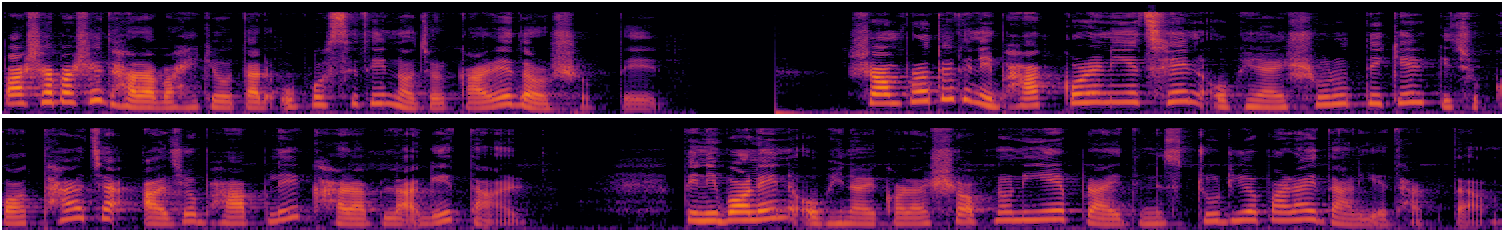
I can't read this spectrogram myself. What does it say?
পাশাপাশি ধারাবাহিকেও তার উপস্থিতি নজর কাড়ে দর্শকদের। সম্প্রতি তিনি ভাগ করে নিয়েছেন অভিনয় শুরুর দিকের কিছু কথা যা আজও ভাবলে খারাপ লাগে তার। তিনি বলেন, অভিনয় করার স্বপ্ন নিয়ে প্রায় দিন স্টুডিও পাড়ায় দাঁড়িয়ে থাকতাম।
